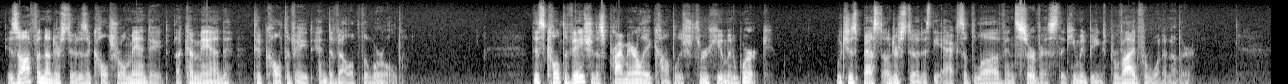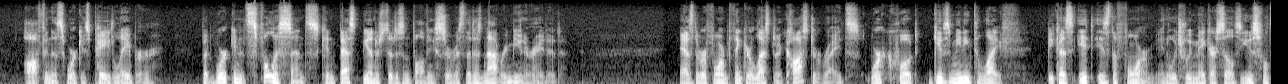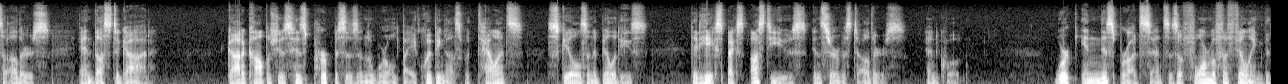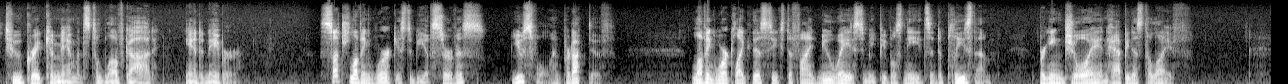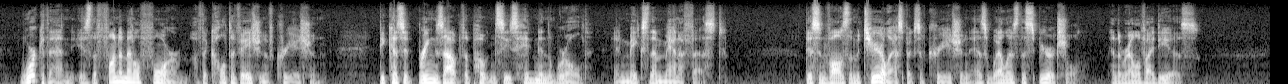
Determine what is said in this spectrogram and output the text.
is often understood as a cultural mandate, a command to cultivate and develop the world. This cultivation is primarily accomplished through human work, which is best understood as the acts of love and service that human beings provide for one another. Often this work is paid labor, but work in its fullest sense can best be understood as involving service that is not remunerated. As the Reformed thinker Lester DeKoster writes, work, quote, gives meaning to life because it is the form in which we make ourselves useful to others and thus to God. God accomplishes his purposes in the world by equipping us with talents, skills, and abilities that he expects us to use in service to others. Work in this broad sense is a form of fulfilling the two great commandments to love God and a neighbor. Such loving work is to be of service, useful, and productive. Loving work like this seeks to find new ways to meet people's needs and to please them, bringing joy and happiness to life. Work, then, is the fundamental form of the cultivation of creation, because it brings out the potencies hidden in the world and makes them manifest. This involves the material aspects of creation as well as the spiritual and the realm of ideas.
